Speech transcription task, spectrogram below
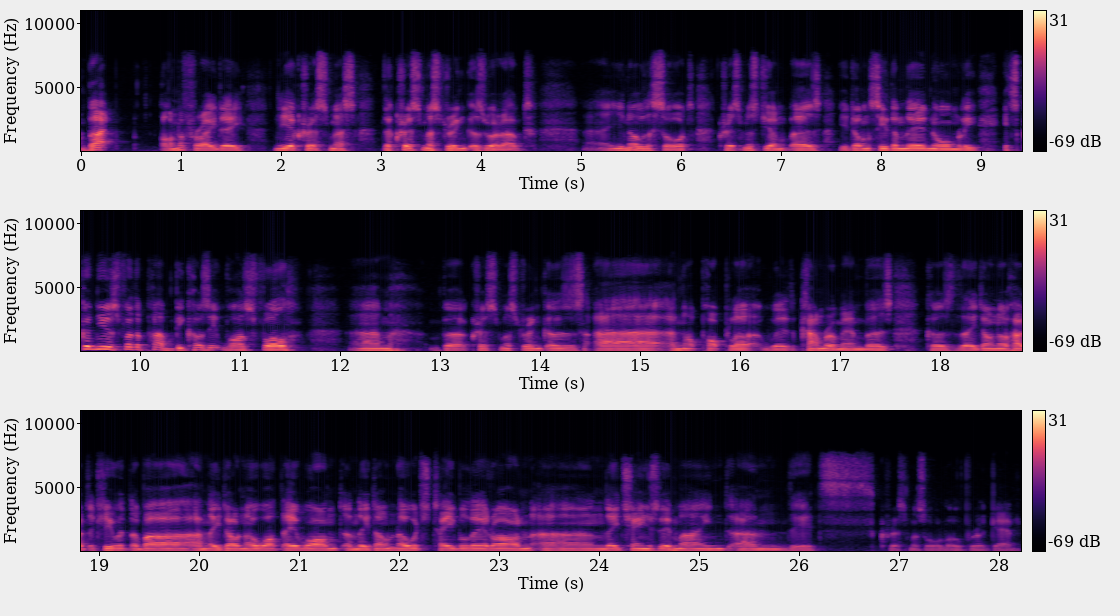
But on a Friday near Christmas, the Christmas drinkers were out. Uh, you know the sort, Christmas jumpers, you don't see them there normally. It's good news for the pub because it was full. Um, but Christmas drinkers uh, are not popular with CAMRA members because they don't know how to queue at the bar and they don't know what they want and they don't know which table they're on and they change their mind and it's Christmas all over again.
